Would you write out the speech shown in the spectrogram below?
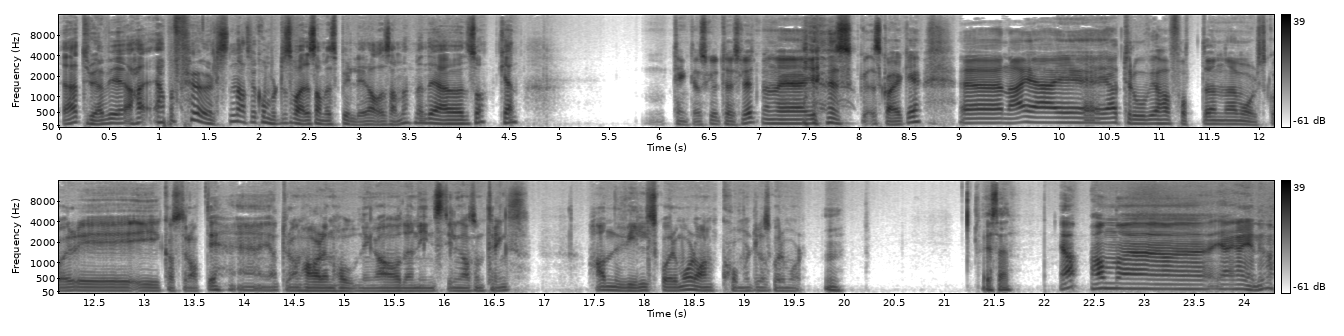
Jeg tror jeg, vi, jeg har på følelsen at vi kommer til å svare samme spiller alle sammen, men det er jo så. Ken? Tenkte jeg skulle tøyse litt, men det skal jeg ikke. Eh, nei, jeg, jeg tror vi har fått en målscorer i, i Kastrati. Eh, jeg tror han har den holdninga og den innstillinga som trengs. Han vil skåre mål, og han kommer til å skåre mål. Øystein? Ja, han øh, Jeg jeg er enig, da.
